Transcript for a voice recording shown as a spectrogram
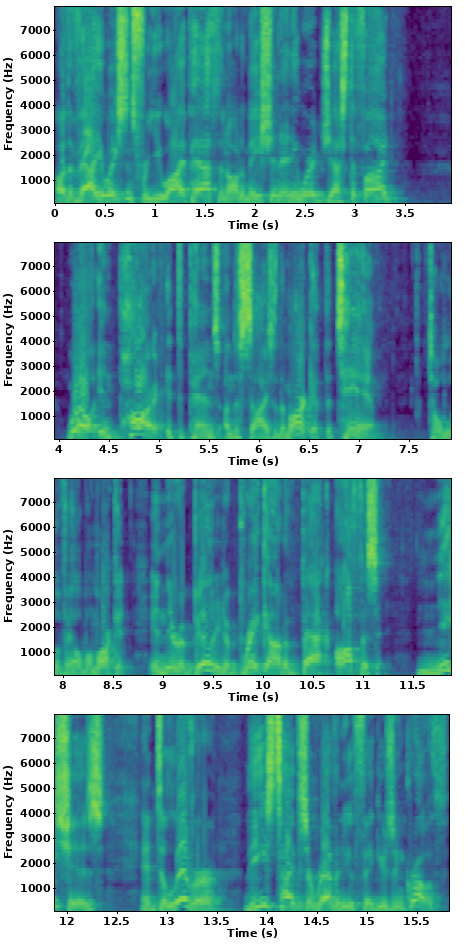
are the valuations for UiPath and Automation Anywhere justified? Well, in part, it depends on the size of the market, the TAM total available market, and their ability to break out of back office niches and deliver these types of revenue figures and growth.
